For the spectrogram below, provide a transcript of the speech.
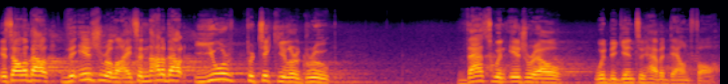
It's all about the Israelites and not about your particular group. That's when Israel would begin to have a downfall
